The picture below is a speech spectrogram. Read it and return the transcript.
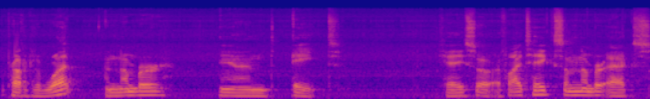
The product of what? A number and 8. Okay, so if I take some number x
